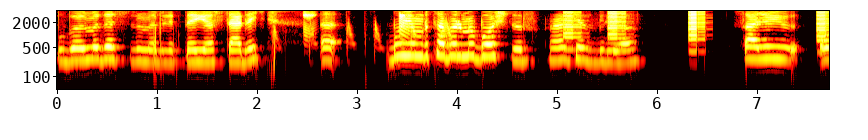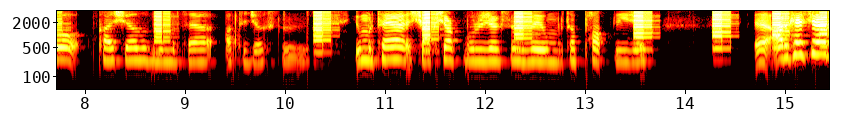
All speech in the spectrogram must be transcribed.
Bu bölümü de sizinle birlikte gösterdik. Ee, bu yumurta bölümü boştur. Herkes biliyor. Sadece o kaşığı alıp yumurtaya atacaksınız. Yumurtaya şak şak vuracaksınız ve yumurta patlayacak. Ee, arkadaşlar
